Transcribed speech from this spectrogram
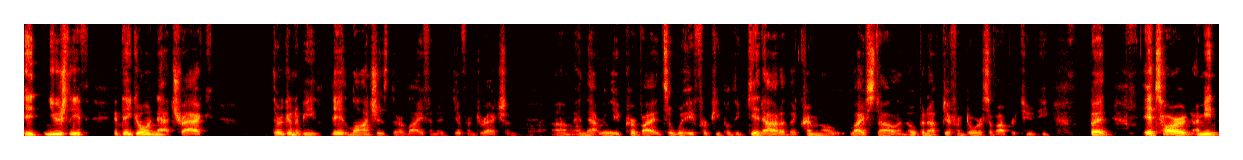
It usually, if, if they go in that track, they're going to be, it launches their life in a different direction. Um, and that really provides a way for people to get out of the criminal lifestyle and open up different doors of opportunity. But it's hard. I mean,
